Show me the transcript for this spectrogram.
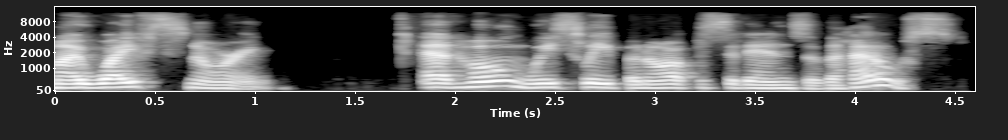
My wife's snoring. At home, we sleep in opposite ends of the house.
